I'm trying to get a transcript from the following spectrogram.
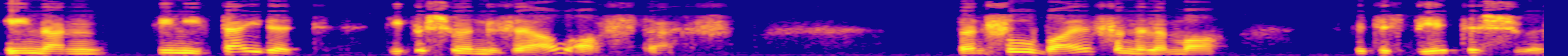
En dan teen die tyd dat die persoon wel afsterf, dan voel baie van hulle maar dit is beter so.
